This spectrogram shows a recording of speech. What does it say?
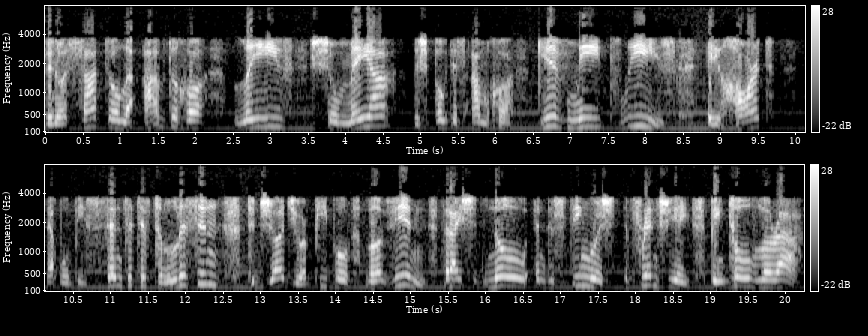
V'nosato le'avdecha leiv shomea Lishpotis amcha. Give me, please, a heart that will be sensitive to listen, to judge your people, lavin, that I should know and distinguish, differentiate, being tov lara.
